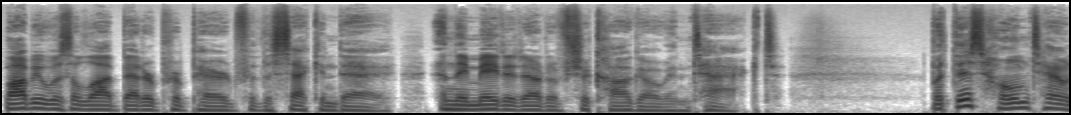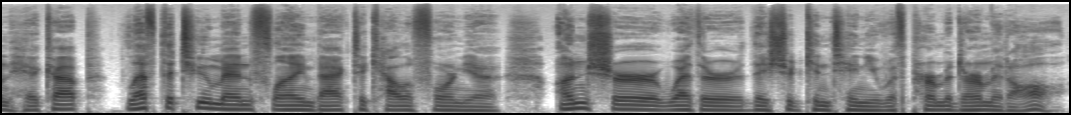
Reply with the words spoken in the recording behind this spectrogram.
Bobby was a lot better prepared for the second day, and they made it out of Chicago intact. But this hometown hiccup left the two men flying back to California, unsure whether they should continue with Permaderm at all.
